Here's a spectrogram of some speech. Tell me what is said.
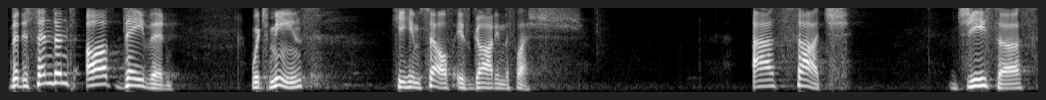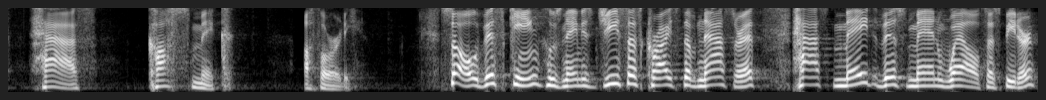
the descendant of David, which means He Himself is God in the flesh. As such, Jesus has cosmic authority. So, this king, whose name is Jesus Christ of Nazareth, has made this man well, says Peter.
